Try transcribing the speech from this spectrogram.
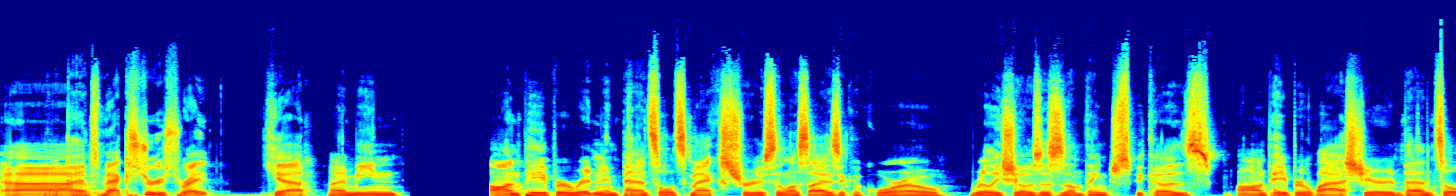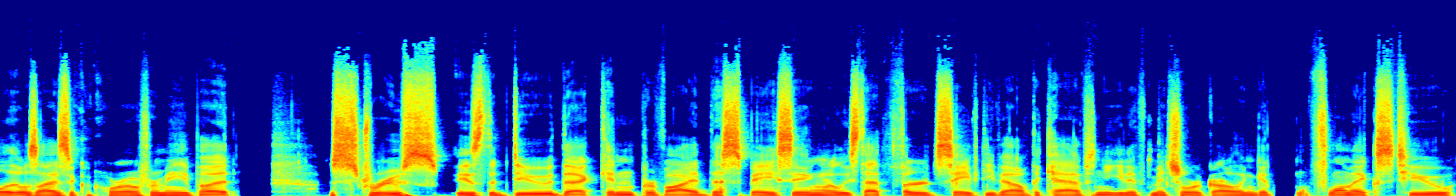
Uh, Okay. It's Max Strus, right? Yeah, I mean, on paper, written in pencil, it's Max Strus, unless Isaac Okoro really shows us something. Just because on paper last year in pencil, it was Isaac Okoro for me, but Strus is the dude that can provide the spacing, or at least that third safety valve the Cavs need if Mitchell or Garland get flummoxed to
